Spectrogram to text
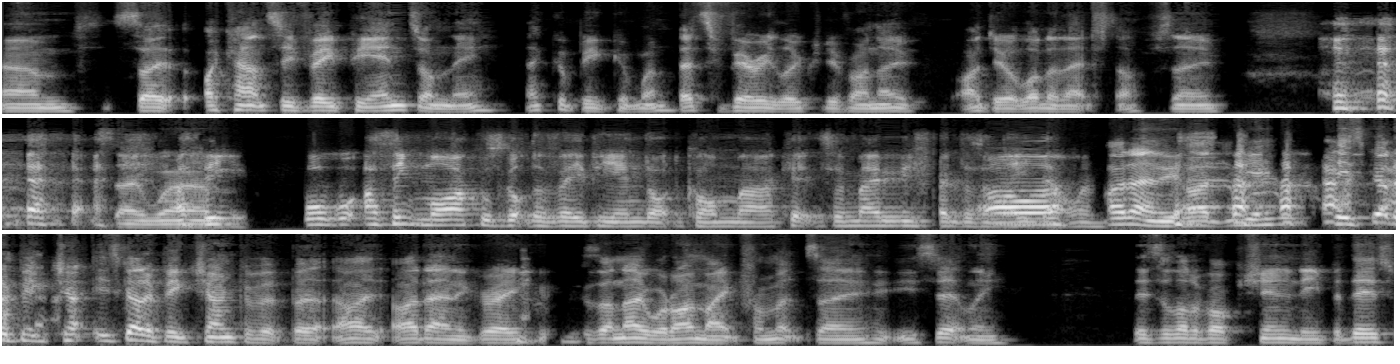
Um, so I can't see VPNs on there. That could be a good one. That's very lucrative. I know. I do a lot of that stuff. So, so um, I think well, I think Michael's got the VPN.com market, so maybe Fred doesn't oh, need that one. I don't. I, yeah, he's got a big. Chunk, he's got a big chunk of it, but I, I don't agree because I know what I make from it. So he certainly there's a lot of opportunity. But there's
